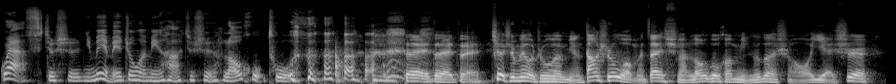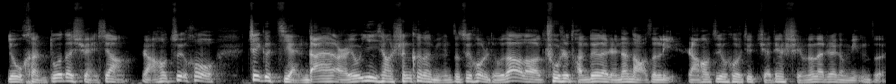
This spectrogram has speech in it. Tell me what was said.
Graph 就是你们也没中文名哈，就是老虎图。对对对，确实没有中文名。当时我们在选 logo 和名字的时候，也是有很多的选项，然后最后这个简单而又印象深刻的名字，最后留到了初始团队的人的脑子里，然后最后就决定使用了这个名字。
